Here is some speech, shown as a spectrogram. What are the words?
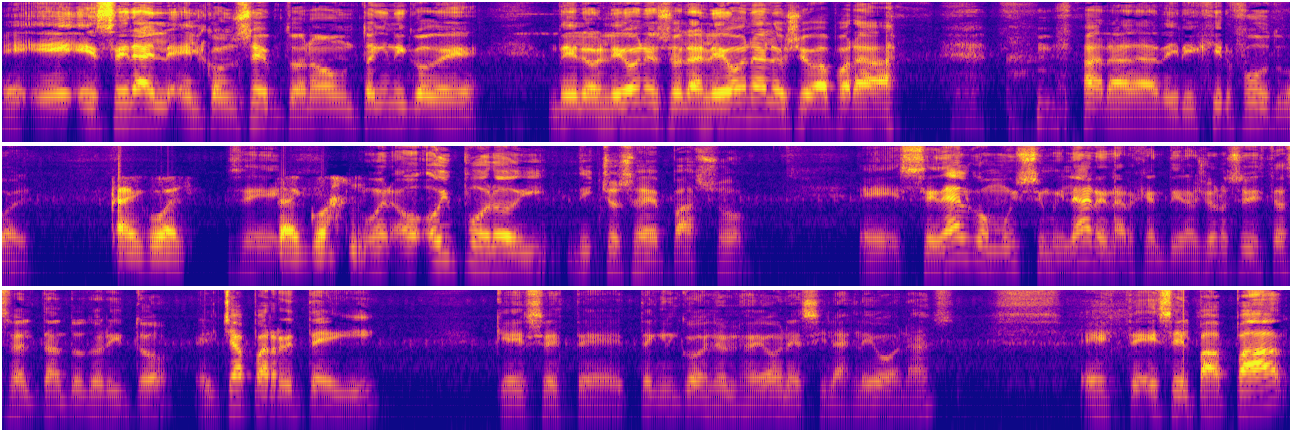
E- e- ese era el, el concepto, ¿no? Un técnico de, de los Leones o las Leonas lo lleva para, para dirigir fútbol. Tal cual, Sí. tal cual. Bueno, hoy por hoy, dicho sea de paso, eh, se da algo muy similar en Argentina. Yo no sé si estás al tanto, Torito. El Chapa Retegui, que es este técnico de los Leones y las Leonas, este, es el papá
